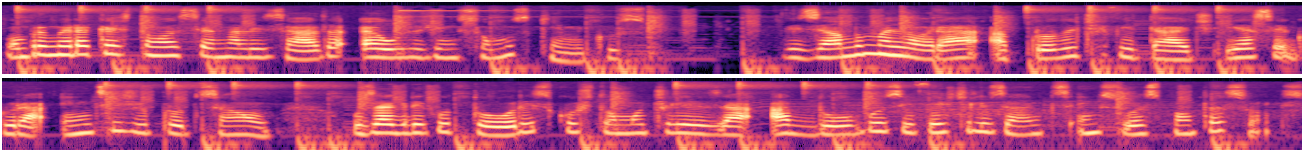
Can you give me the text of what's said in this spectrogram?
uma primeira questão a ser analisada é o uso de insumos químicos. Visando melhorar a produtividade e assegurar índices de produção, os agricultores costumam utilizar adubos e fertilizantes em suas plantações.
